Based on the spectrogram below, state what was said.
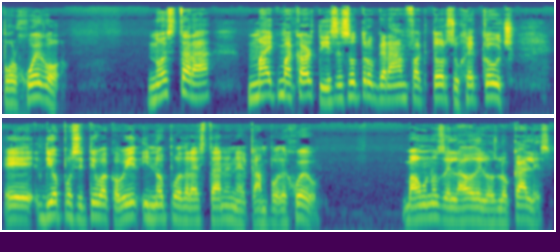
por juego. No estará Mike McCarthy, ese es otro gran factor. Su head coach eh, dio positivo a COVID y no podrá estar en el campo de juego. Vámonos del lado de los locales.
